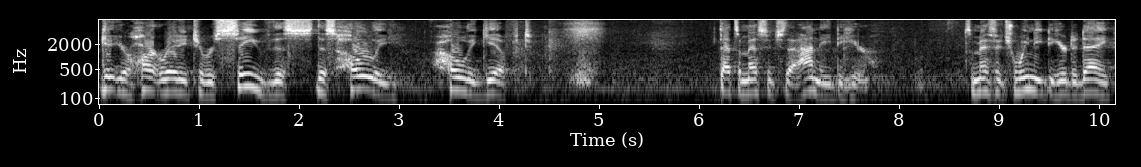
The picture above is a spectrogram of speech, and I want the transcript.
get your heart ready to receive this, this holy, holy gift. That's a message that I need to hear. It's a message we need to hear today.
